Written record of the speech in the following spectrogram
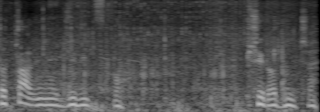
Totalnie dziewictwo przyrodnicze.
